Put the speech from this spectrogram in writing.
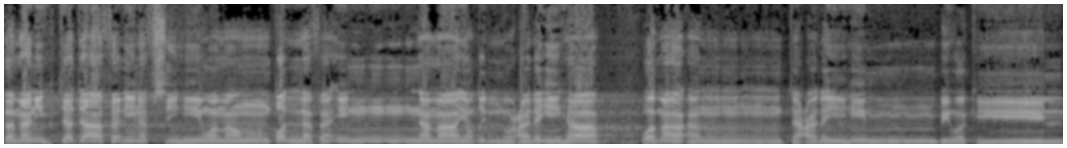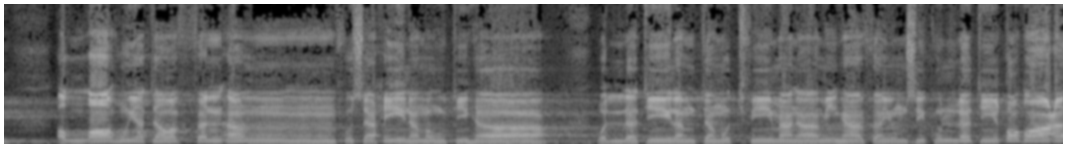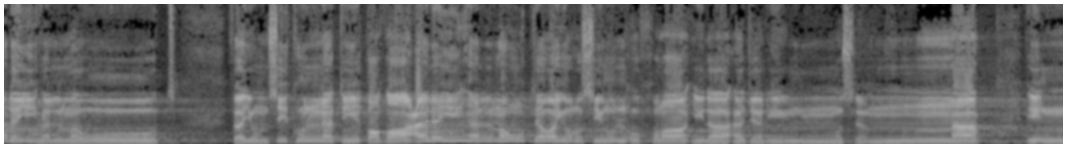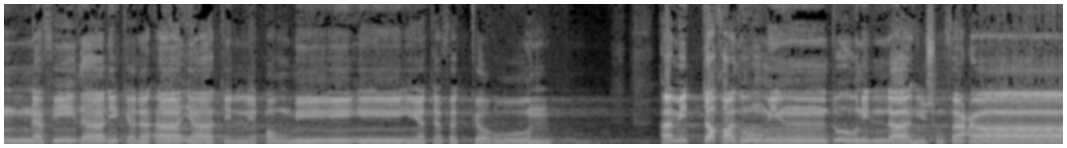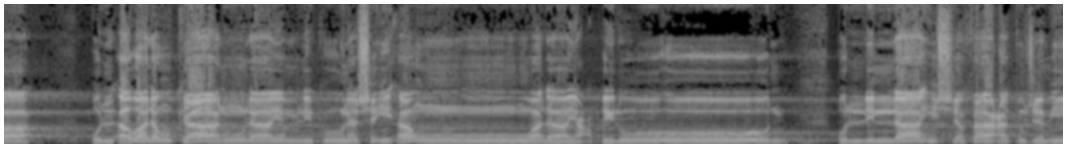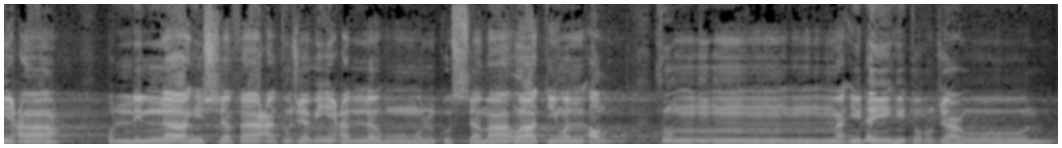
فمن اهتدى فلنفسه ومن ضل فإنما يضل عليها وما أنت عليهم بوكيل. الله يتوفى الأنفس حين موتها والتي لم تمت في منامها فيمسك التي قضى عليها الموت. فيمسك التي قضى عليها الموت ويرسل الأخرى إلى أجل مسمى. إن في ذلك لآيات لقوم يتفكرون. أم اتخذوا من دون الله شفعاء؟ قل أولو كانوا لا يملكون شيئا ولا يعقلون قل لله الشفاعة جميعا قل لله الشفاعة جميعا له ملك السماوات والأرض ثم إليه ترجعون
